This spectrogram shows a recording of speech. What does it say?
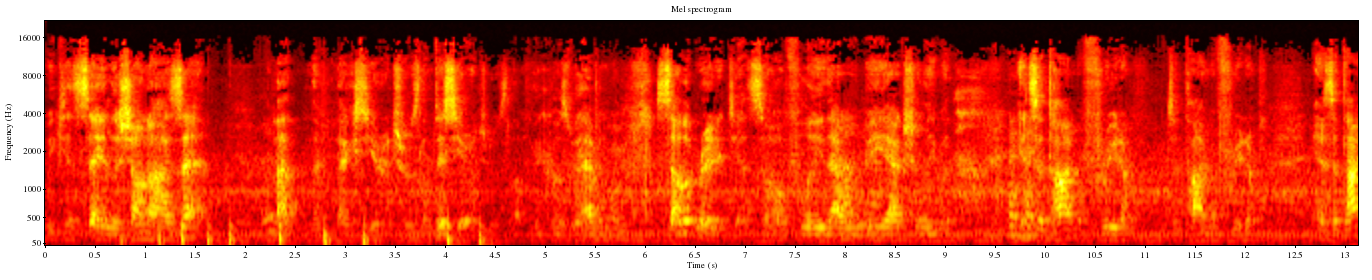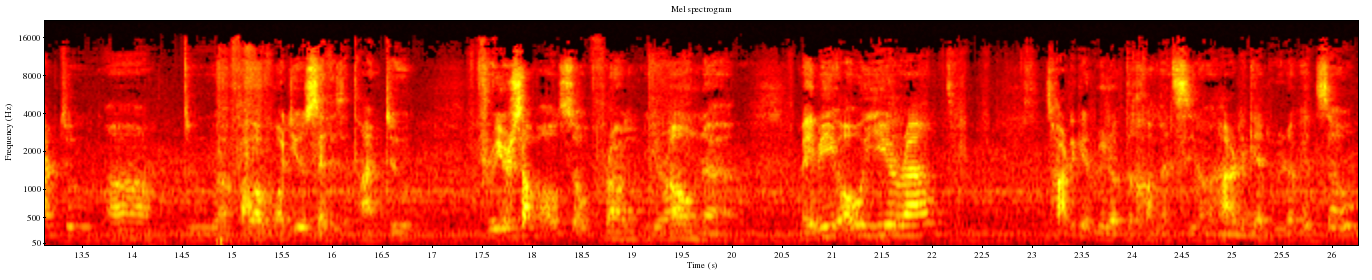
we can say Lashana Hazeh, not next year in Jerusalem, this year in Jerusalem, because we haven't celebrated yet. So hopefully that will be uh-huh. actually. But it's a time of freedom. It's a time of freedom. It's a time to uh, to uh, follow what you said. It's a time to free yourself also from your own, uh, maybe all year round. It's hard to get rid of the chametz, you know, hard to get rid of it. So,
